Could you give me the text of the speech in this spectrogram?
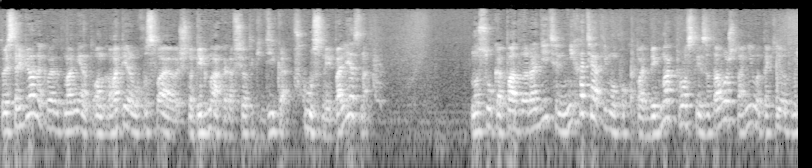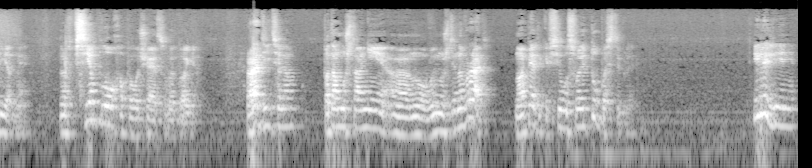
То есть ребенок в этот момент, он, во-первых, усваивает, что Биг Мак это все-таки дико вкусно и полезно. Но, сука, падлы родители не хотят ему покупать Биг Мак просто из-за того, что они вот такие вот вредные. То есть всем плохо получается в итоге. Родителям, потому что они э, ну, вынуждены врать. Но опять-таки в силу своей тупости, блядь. Или лени.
